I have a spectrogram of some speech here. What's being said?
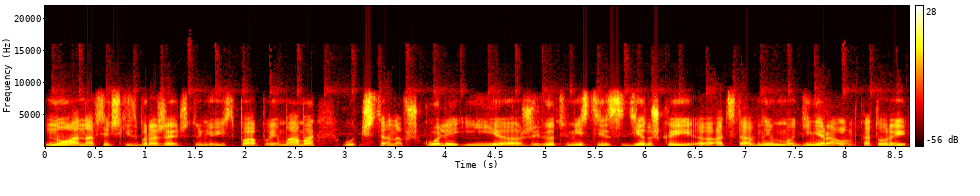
Но она всячески изображает, что у нее есть папа и мама. Учится она в школе и живет вместе вместе с дедушкой э, отставным генералом, который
